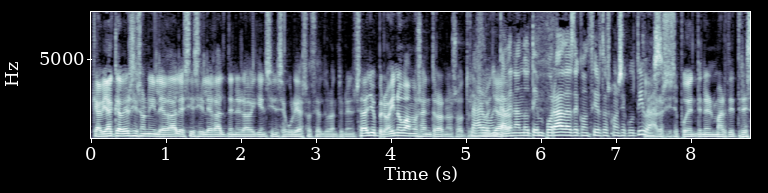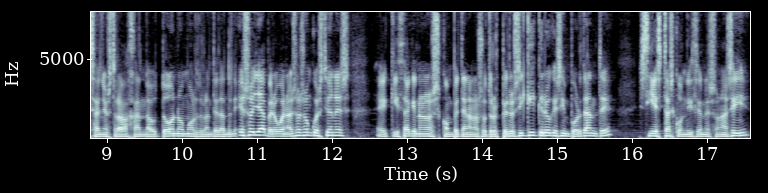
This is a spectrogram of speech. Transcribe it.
Que había que ver si son ilegales, si es ilegal tener a alguien sin seguridad social durante un ensayo, pero ahí no vamos a entrar nosotros. Claro, Eso ya... encadenando temporadas de conciertos consecutivas. Claro, si se pueden tener más de tres años trabajando autónomos durante tanto tiempo. Eso ya, pero bueno, eso son cuestiones eh, quizá que no nos competen a nosotros, pero sí que creo que es importante, si estas condiciones son así,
